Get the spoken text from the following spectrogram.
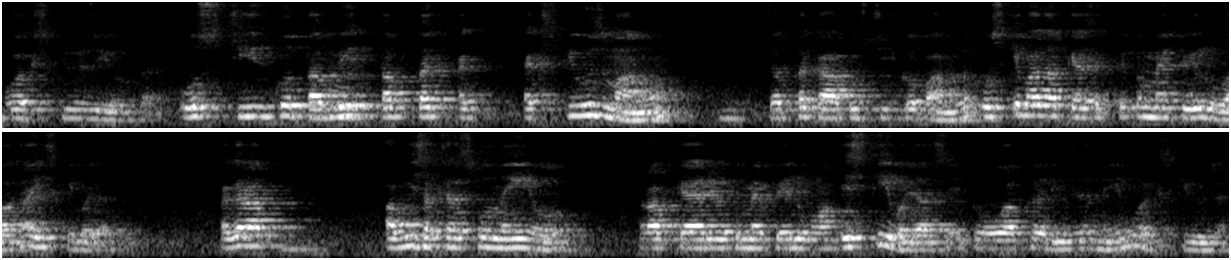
वो एक्सक्यूज ही होता है। उस चीज़ को तब भी तब तक एक्सक्यूज मानो जब तक आप उस चीज़ को मान लो उसके बाद आप कह सकते हो कि मैं फेल हुआ था इसकी वजह से। अगर आप अभी सक्सेसफुल नहीं हो और आप कह रहे हो कि मैं फेल हुआ इसकी वजह से तो वो आपका रीज़न नहीं वो एक्सक्यूज है।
